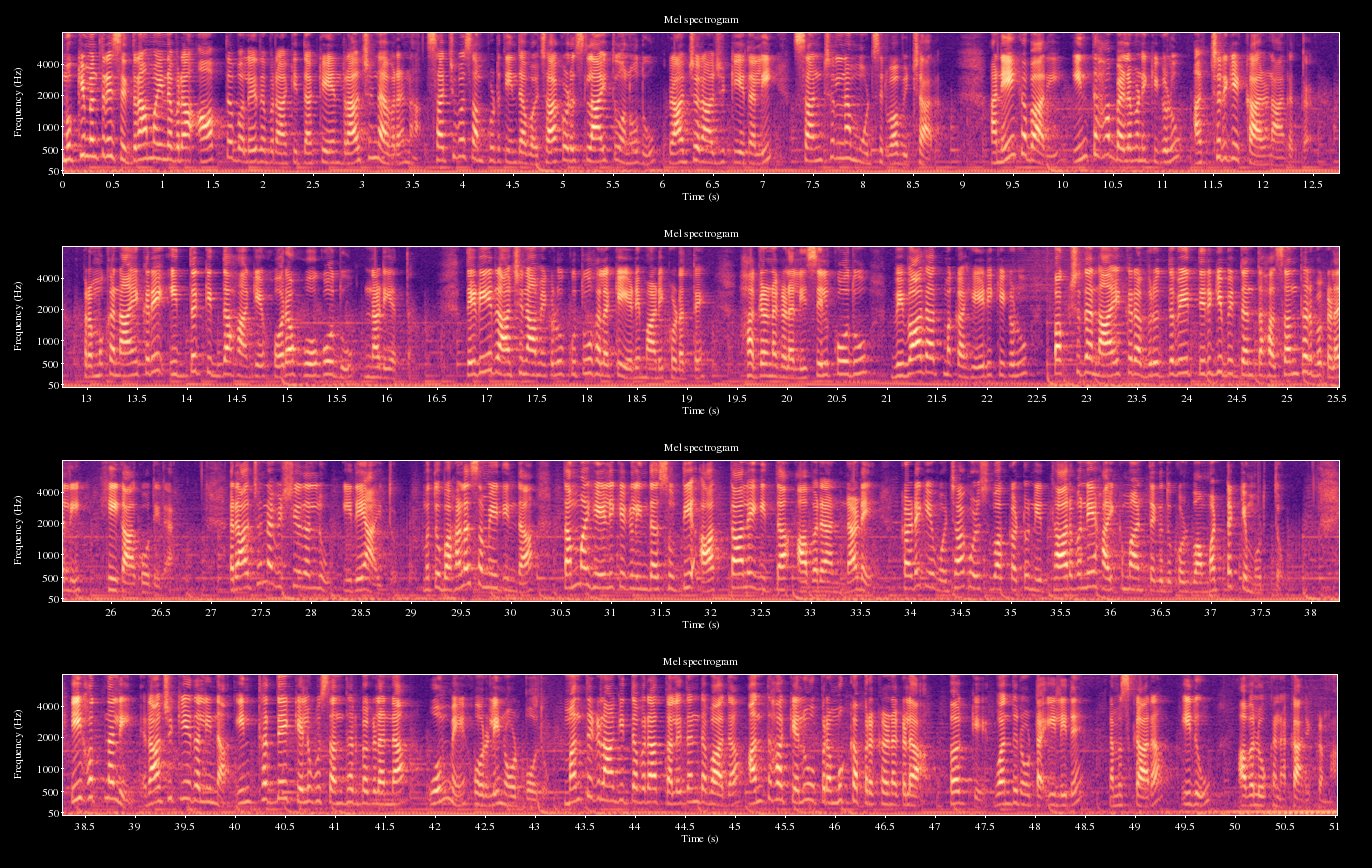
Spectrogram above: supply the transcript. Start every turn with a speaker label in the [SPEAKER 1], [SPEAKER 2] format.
[SPEAKER 1] ಮುಖ್ಯಮಂತ್ರಿ ಸಿದ್ದರಾಮಯ್ಯನವರ ಆಪ್ತ ವಲಯದವರಾಗಿದ್ದ ಕೆಎನ್ ರಾಜಣ್ಣ ಅವರನ್ನ ಸಚಿವ ಸಂಪುಟದಿಂದ ವಜಾಗೊಳಿಸಲಾಯಿತು ಅನ್ನೋದು ರಾಜ್ಯ ರಾಜಕೀಯದಲ್ಲಿ ಸಂಚಲನ ಮೂಡಿಸಿರುವ ವಿಚಾರ. ಅನೇಕ ಬಾರಿ ಇಂತಹ ಬೆಳವಣಿಗೆಗಳು ಅಚ್ಚರಿಗೆ ಕಾರಣ ಆಗುತ್ತೆ. ಪ್ರಮುಖ ನಾಯಕರೇ ಇದ್ದಕ್ಕಿದ್ದ ಹಾಗೆ ಹೊರ ಹೋಗೋದು ನಡೆಯುತ್ತೆ. ದಿಢೀರ್ ರಾಜೀನಾಮೆಗಳು ಕುತೂಹಲಕ್ಕೆ ಎಡೆ ಮಾಡಿಕೊಡತ್ತೆ. ಹಗರಣಗಳಲ್ಲಿ ಸಿಲ್ಕೋದು, ವಿವಾದಾತ್ಮಕ ಹೇಳಿಕೆಗಳು ಪಕ್ಷದ ನಾಯಕರ ವಿರುದ್ಧವೇ ತಿರುಗಿ ಬಿದ್ದಂತಹ ಸಂದರ್ಭಗಳಲ್ಲಿ ಹೀಗಾಗೋದಿದೆ. ರಾಜಣ್ಣ ವಿಷಯದಲ್ಲೂ ಇದೇ ಆಯಿತು. ಮತ್ತು ಬಹಳ ಸಮಯದಿಂದ ತಮ್ಮ ಹೇಳಿಕೆಗಳಿಂದ ಸುದ್ದಿ ಆಗ್ತಾಲೇ ಇದ್ದ ಅವರ ನಡೆ ಕಡೆಗೆ ವಜಾಗೊಳಿಸುವ ಕಟು ನಿರ್ಧಾರವನ್ನೇ ಹೈಕಮಾಂಡ್ ತೆಗೆದುಕೊಳ್ಳುವ ಮಟ್ಟಕ್ಕೆ ಮುಡ್ತು ಈ ಹೊತ್ತಿನಲ್ಲಿ ರಾಜಕೀಯದಲ್ಲಿನ ಇಂಥದ್ದೇ ಕೆಲವು ಸಂದರ್ಭಗಳನ್ನ ಒಮ್ಮೆ ಹೊರಳಿ ನೋಡಬಹುದು ಮಂತ್ರಿಗಳಾಗಿದ್ದವರ ತಲೆದಂಡವಾದ ಅಂತಹ ಕೆಲವು ಪ್ರಮುಖ ಪ್ರಕರಣಗಳ ಬಗ್ಗೆ ಒಂದು ನೋಟ ಇಲ್ಲಿದೆ. ನಮಸ್ಕಾರ. ಇದು ಅವಲೋಕನ ಕಾರ್ಯಕ್ರಮ.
